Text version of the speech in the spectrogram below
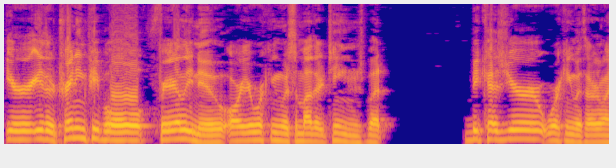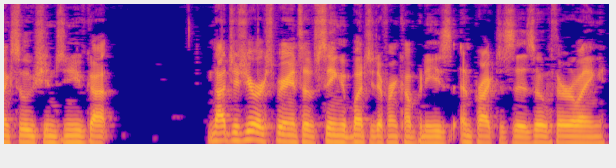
you're either training people fairly new or you're working with some other teams, but because you're working with Erlang solutions and you've got not just your experience of seeing a bunch of different companies and practices with Erlang,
